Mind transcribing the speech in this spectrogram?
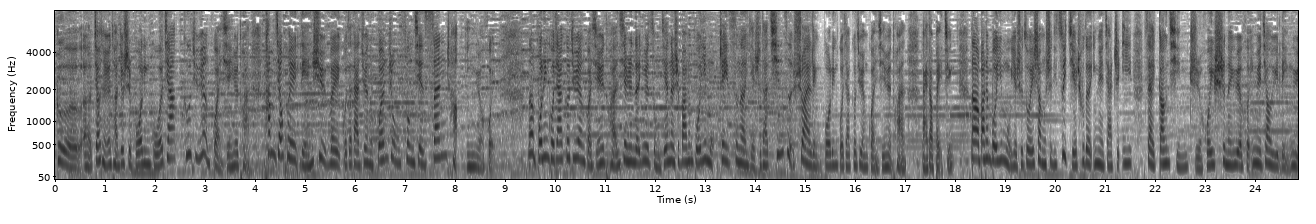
个呃交响乐团，就是柏林国家歌剧院管弦乐团，他们将会连续为国家大剧院的观众奉献三场音乐会。那柏林国家歌剧院管弦乐团现任的音乐总监呢是巴伦博伊姆，这一次呢也是他亲自率领柏林国家歌剧院管弦乐团来到北京。那巴伦博伊姆也是作为上个世纪最杰出的音乐家之一，在钢琴、指挥、室内乐和音乐教育领域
